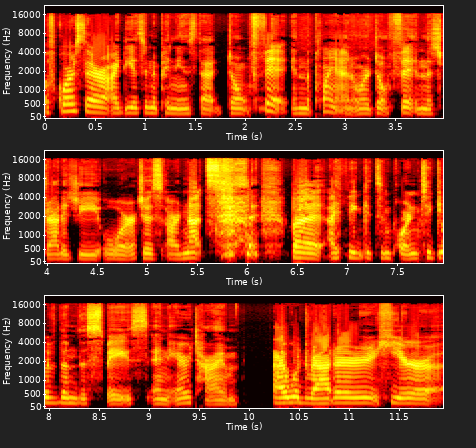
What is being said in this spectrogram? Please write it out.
of course, there are ideas and opinions that don't fit in the plan or don't fit in the strategy or just are nuts. but I think it's important to give them the space and airtime. I would rather hear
